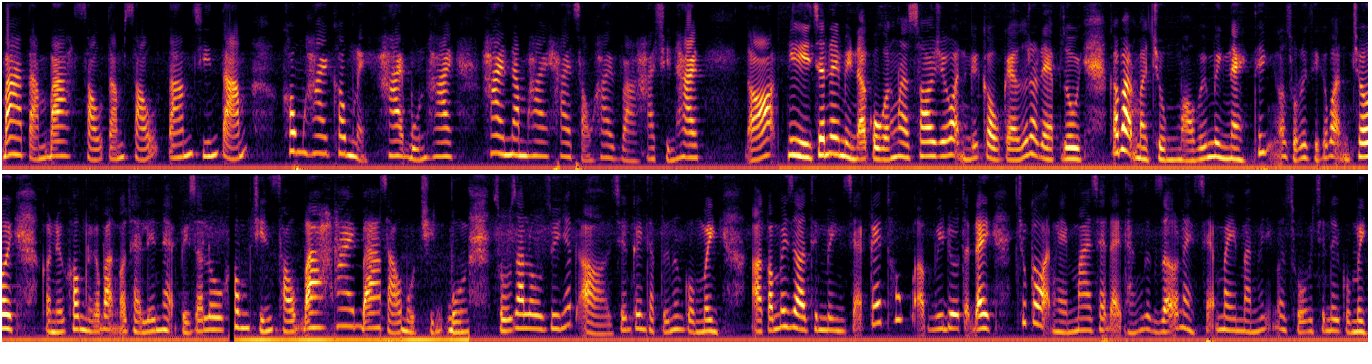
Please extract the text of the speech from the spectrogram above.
383 686 898 020 này 242 252 262 và 292 đó thì trên đây mình đã cố gắng là soi cho các bạn cái cầu kèo rất là đẹp rồi. Các bạn mà trùng máu với mình này thích con số này thì các bạn chơi. Còn nếu không thì các bạn có thể liên hệ với zalo 0963236194 số zalo duy nhất ở trên kênh thập tứ nương của mình. À, còn bây giờ thì mình sẽ kết thúc à, video tại đây. Chúc các bạn ngày mai sẽ đại thắng rực rỡ này sẽ may mắn với những con số trên đây của mình.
